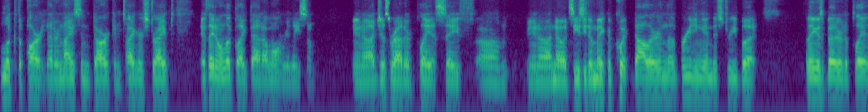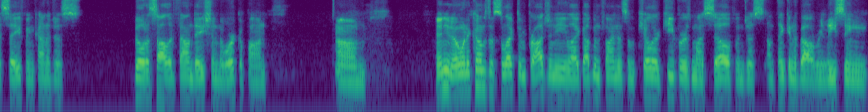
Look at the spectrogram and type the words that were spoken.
look the part, that are nice and dark and tiger striped. If they don't look like that, I won't release them. You know, I'd just rather play it safe. Um, you know, I know it's easy to make a quick dollar in the breeding industry, but I think it's better to play it safe and kind of just build a solid foundation to work upon. Um, and you know, when it comes to selecting progeny, like I've been finding some killer keepers myself, and just I'm thinking about releasing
